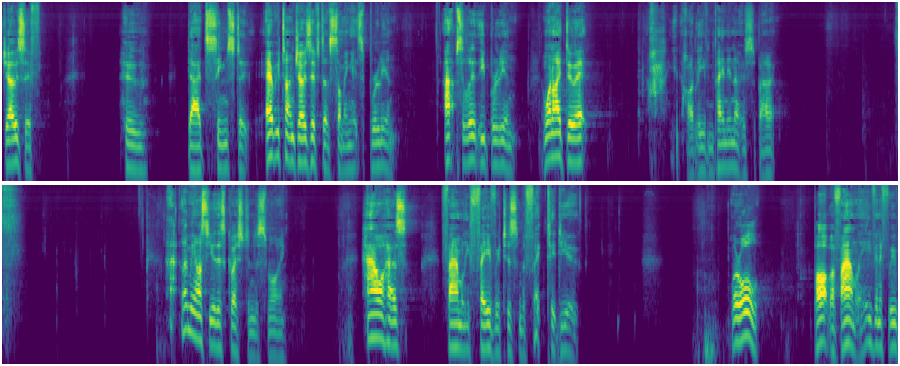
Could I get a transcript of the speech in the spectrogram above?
Joseph who dad seems to. Every time Joseph does something, it's brilliant. Absolutely brilliant. And when I do it, you hardly even pay any notice about it. Let me ask you this question this morning How has family favoritism affected you? We're all part of a family, even if we're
